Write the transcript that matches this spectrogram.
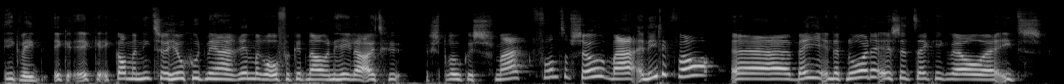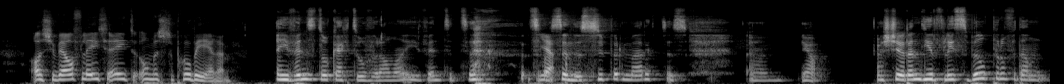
ik weet, ik, ik, ik kan me niet zo heel goed meer herinneren of ik het nou een hele uitgesproken smaak vond of zo. Maar in ieder geval, ben je in het noorden, is het denk ik wel iets, als je wel vlees eet, om eens te proberen. En je vindt het ook echt overal, hè? je vindt het zelfs ja. in de supermarkt. Dus um, ja, als je rendiervlees wil proeven, dan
